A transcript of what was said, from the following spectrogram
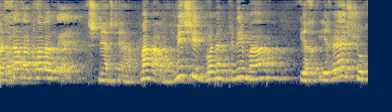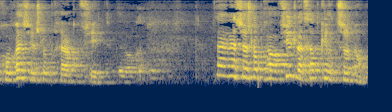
בסך הכל... שנייה, שנייה. מה אמרנו? מי שיתבונן פנימה, יראה שהוא חווה שיש לו בחירה חופשית. זה לא כתוב. זה יראה שיש לו בחירה חופשית לעשות כרצונו.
